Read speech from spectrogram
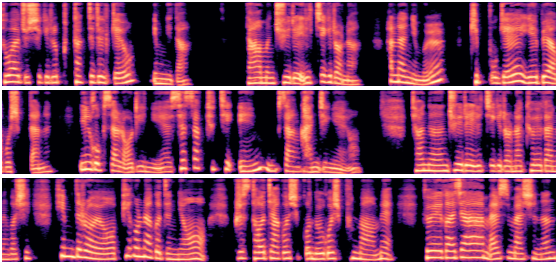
도와주시기를 부탁드릴게요. 입니다. 다음은 주일에 일찍 일어나 하나님을 기쁘게 예배하고 싶다는 7살 어린이의 새싹 큐티인 묵상 간증이에요. 저는 주일에 일찍 일어나 교회 가는 것이 힘들어요. 피곤하거든요. 그래서 더 자고 싶고 놀고 싶은 마음에 교회 가자 말씀하시는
